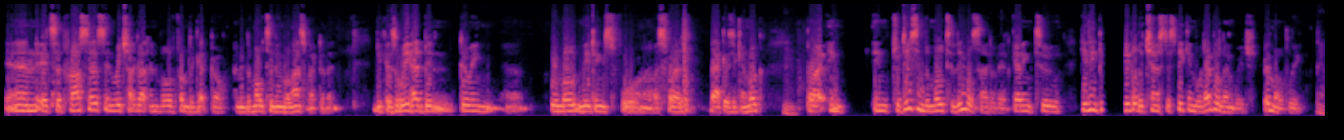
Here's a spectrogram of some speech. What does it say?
And it's a process in which I got involved from the get go. I mean, the multilingual aspect of it because we had been doing uh, remote meetings for uh, as far as back as you can look, mm. but in introducing the multilingual side of it, getting to giving people the chance to speak in whatever language remotely, yeah.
